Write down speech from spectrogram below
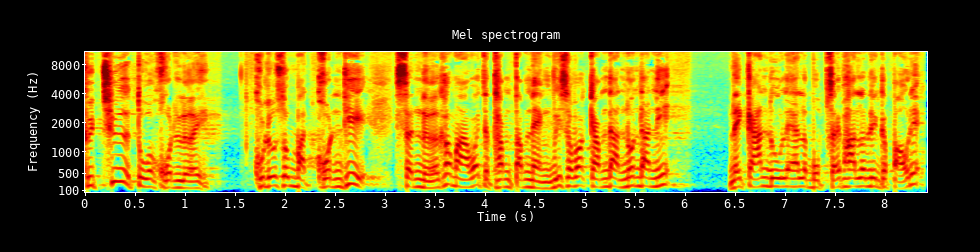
คือชื่อตัวคนเลย คุณสมบัติคนที่เสนอเข้ามาว่าจะทำตำแหน่งวิศวกรรมด้านโน้นด้านนี้ ในการดูแลระบบสายพานลำเลียงกระเป๋าเนี่ย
